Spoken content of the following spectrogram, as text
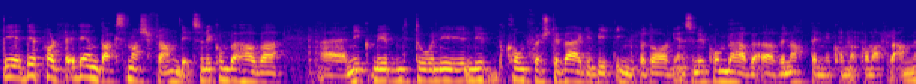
det, det är, par, det är en dagsmarsch fram dit så ni kommer behöva Eh, ni, ni, tog, ni, ni, kom först iväg en bit in på dagen så ni kommer behöva övernatta när ni kommer komma fram.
